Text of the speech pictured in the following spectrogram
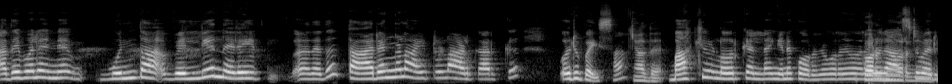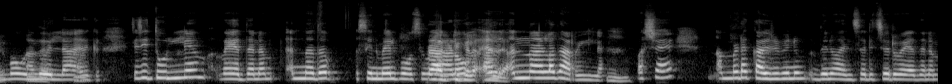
അതേപോലെ തന്നെ മുൻ വലിയ നിലയിൽ അതായത് താരങ്ങളായിട്ടുള്ള ആൾക്കാർക്ക് ഒരു പൈസ അതെ. ബാക്കിയുള്ളവർക്കെല്ലാം ഇങ്ങനെ കുറഞ്ഞു കുറഞ്ഞു കുറഞ്ഞു ലാസ്റ്റ് വരുമ്പോ ഒന്നുമില്ല ചേച്ചി തുല്യം വേതനം എന്നത് സിനിമയിൽ പോസിബിൾ ആണോ. എന്നുള്ളത് അറിയില്ല. പക്ഷെ നമ്മുടെ കഴിവിനും ഇതിനും അനുസരിച്ച് ഒരു വേതനം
